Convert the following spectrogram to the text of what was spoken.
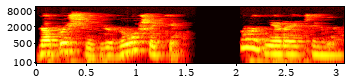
Запишіть в зошиті своє речення.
